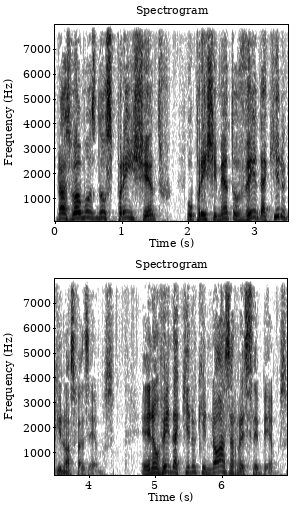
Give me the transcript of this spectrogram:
nós vamos nos preenchendo. O preenchimento vem daquilo que nós fazemos, e não vem daquilo que nós recebemos.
